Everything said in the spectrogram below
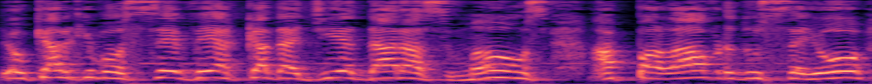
Eu quero que você venha cada dia dar as mãos à palavra do Senhor,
